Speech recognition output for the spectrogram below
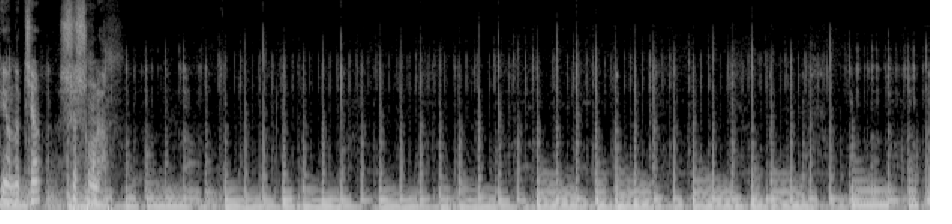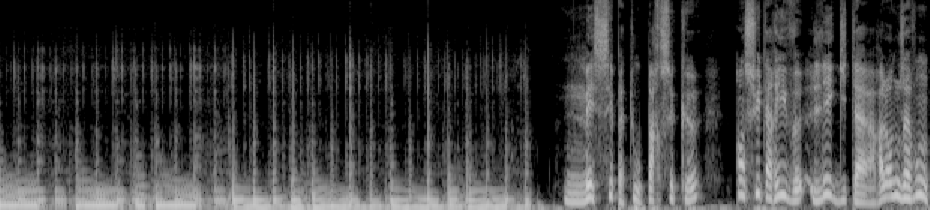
et on obtient ce son là. Mais c'est pas tout parce que ensuite arrivent les guitares. Alors nous avons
